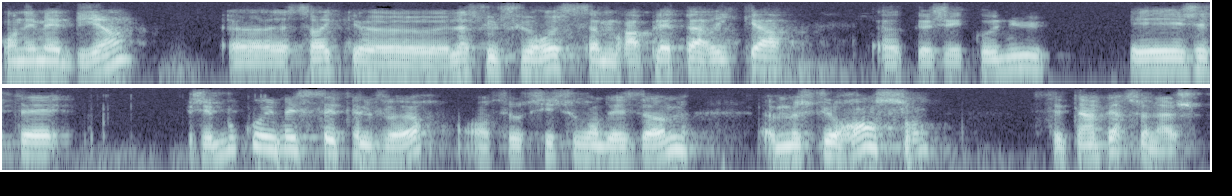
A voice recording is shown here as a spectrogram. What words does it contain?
qu'on aimait bien. C'est vrai que la sulfureuse, ça me rappelait Parica que j'ai connu, et j'étais, j'ai beaucoup aimé cet éleveur. C'est aussi souvent des hommes. Monsieur Rançon, c'était un personnage.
